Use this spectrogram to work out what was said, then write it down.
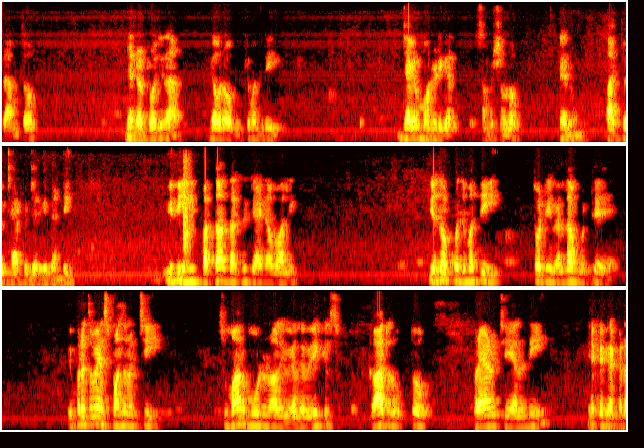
ప్రేమతో నిన్న రోజున గౌరవ ముఖ్యమంత్రి జగన్మోహన్ రెడ్డి గారి సమక్షంలో నేను పార్టీలో చేరడం జరిగిందండి. ఇది పద్నాలుగు తారీఖు జాయిన్ అవ్వాలి. ఏదో కొద్దిమంది తోటి వెళ్దాం అనుకుంటే విపరీతమైన స్పందన వచ్చి సుమారు మూడు నాలుగు వేల వెహికల్స్ కార్లతో ప్రయాణం చేయాలని ఎక్కడికక్కడ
